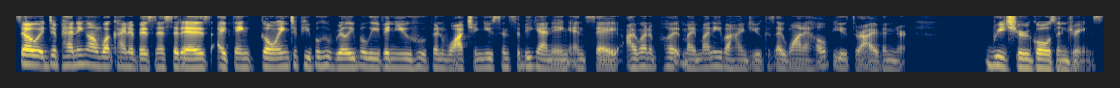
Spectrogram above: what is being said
So depending on what kind of business it is, I think going to people who really believe in you, who've been watching you since the beginning, and say, "I want to put my money behind you because I want to help you thrive and reach your goals and dreams."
